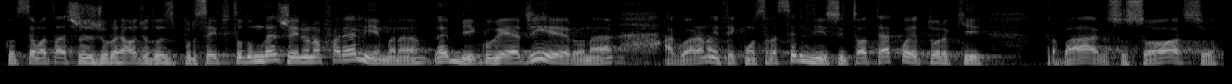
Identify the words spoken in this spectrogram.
Quando você tem uma taxa de juros real de 12%, todo mundo é gênio na Faria Lima, né? É bico ganhar dinheiro, né? Agora não, tem que mostrar serviço. Então, até a corretora que trabalho, sou sócio,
